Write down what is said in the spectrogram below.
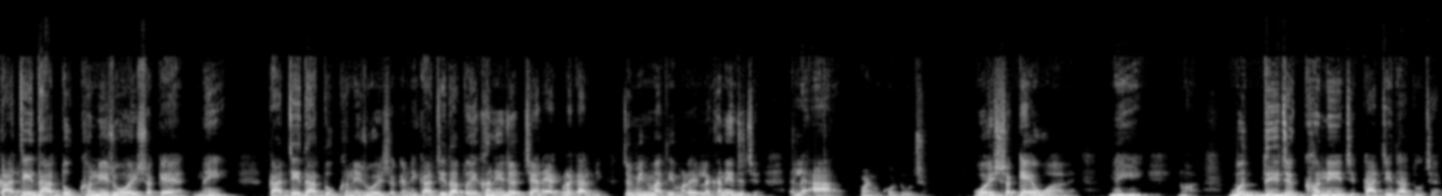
કાચી ધાતુ ખનિજ હોઈ શકે નહીં. કાચી ધાતુ ખનિજ હોઈ શકે નહીં. કાચી ધાતુ એ ખનિજ જ છે ને એક પ્રકારની. જમીનમાંથી મળે એટલે ખનિજ છે. એટલે આ પણ ખોટું છે. હોઈ શકે એવું આવે. નહીં. બધી જ ખનિજ કાચી ધાતુ છે.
